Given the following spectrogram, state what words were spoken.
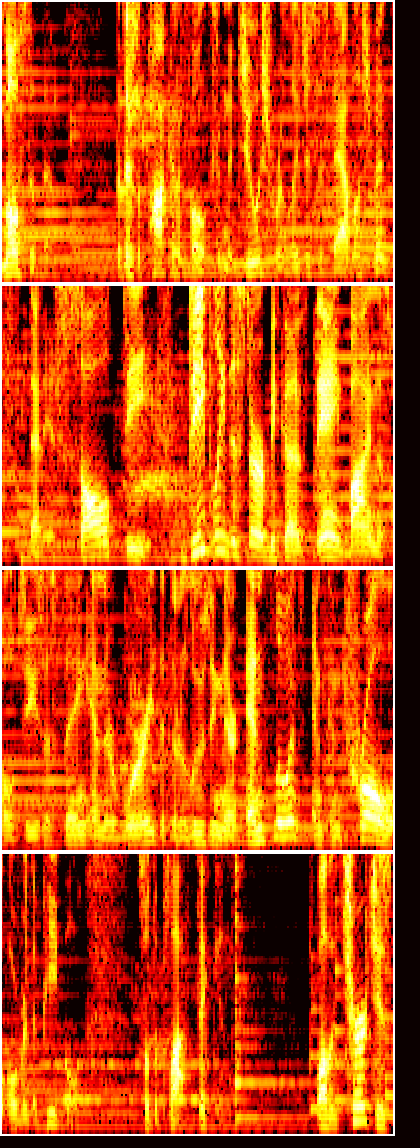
most of them. But there's a pocket of folks in the Jewish religious establishment that is salty, deeply disturbed because they ain't buying this whole Jesus thing and they're worried that they're losing their influence and control over the people. So the plot thickens. While the church is,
